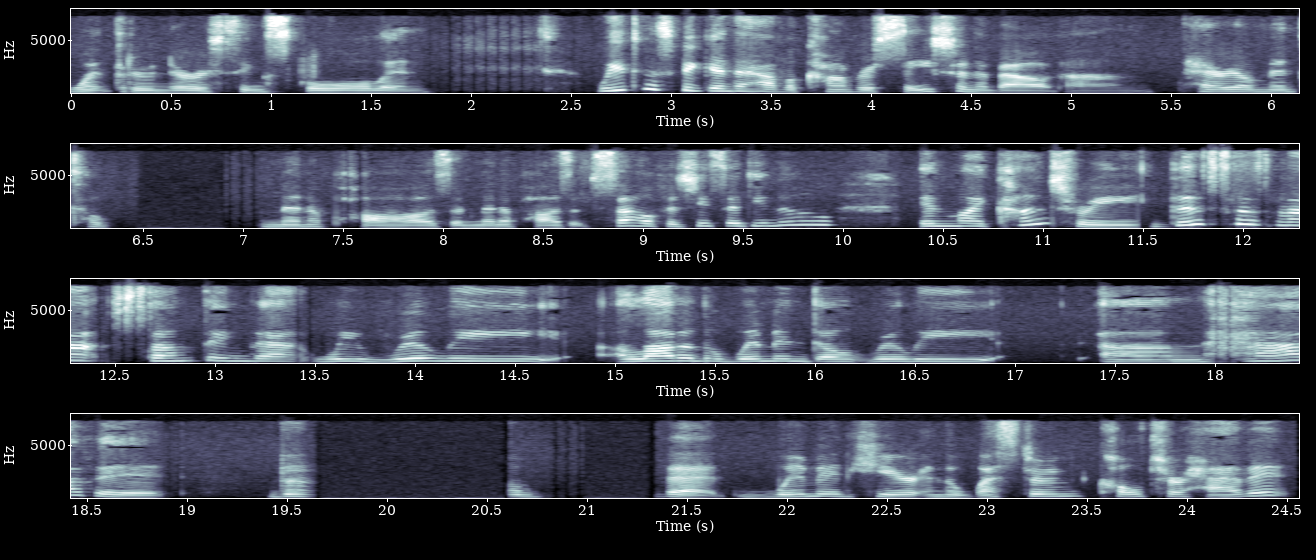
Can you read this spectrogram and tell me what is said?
went through nursing school. And we just began to have a conversation about um, periomental menopause and menopause itself. And she said, You know, in my country, this is not something that we really, a lot of the women don't really um, have it the that women here in the Western culture have it.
